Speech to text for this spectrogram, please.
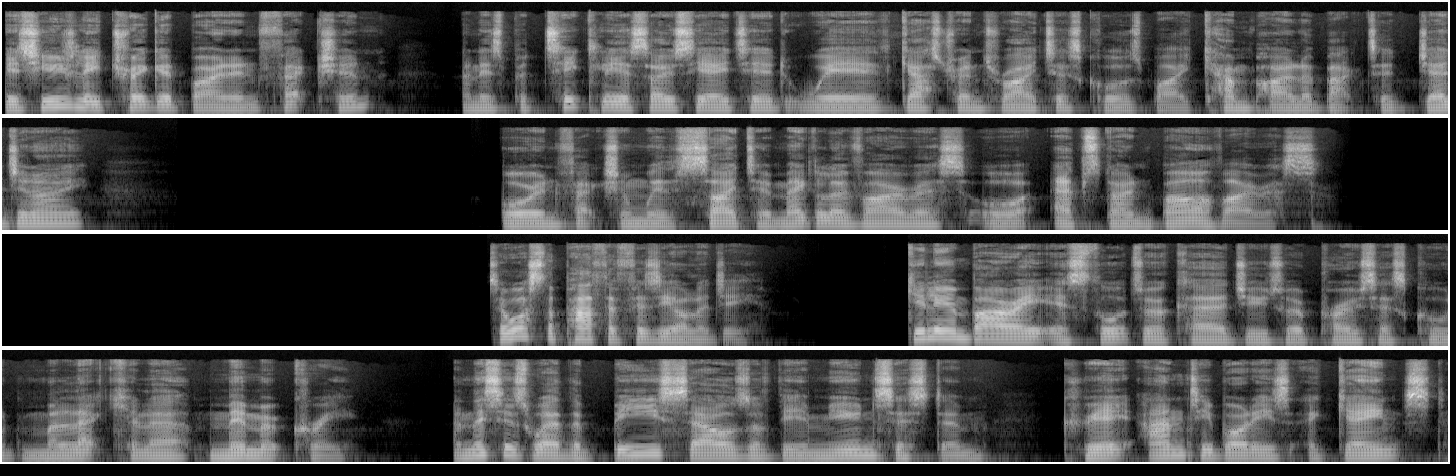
It's usually triggered by an infection and is particularly associated with gastroenteritis caused by Campylobacter jejuni or infection with cytomegalovirus or Epstein-Barr virus. So what's the pathophysiology? Guillain-Barré is thought to occur due to a process called molecular mimicry, and this is where the B cells of the immune system create antibodies against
